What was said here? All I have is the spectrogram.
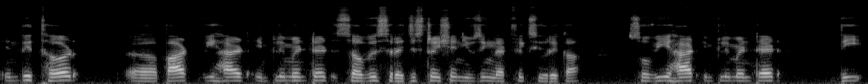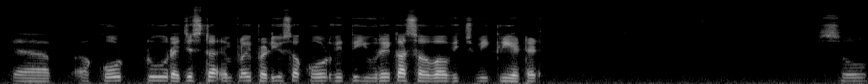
In the third uh, part we had implemented service registration using netflix eureka. So we had implemented the uh, code to register employee producer code with the Eureka server which we created. So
